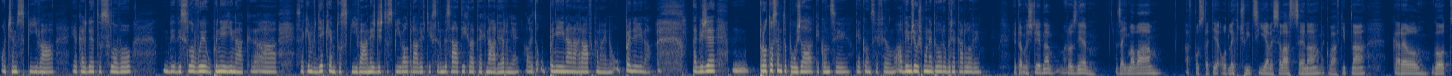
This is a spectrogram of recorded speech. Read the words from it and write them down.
o čem zpívá, jak každé to slovo vyslovuje úplně jinak a s jakým vděkem to zpívá, než když to zpíval právě v těch 70. letech nádherně, ale je to úplně jiná nahrávka najednou, úplně jiná. Takže mm, proto jsem to použila ke konci, ke konci filmu a vím, že už mu nebylo dobře Karlovi. Je tam ještě jedna hrozně zajímavá a v podstatě odlehčující a veselá scéna, taková vtipná, Karel Gott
